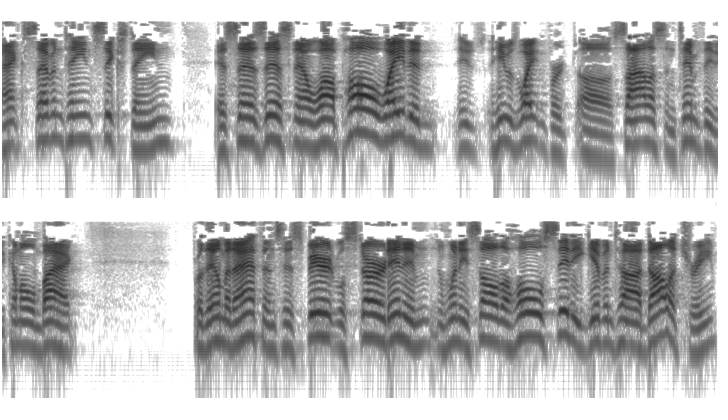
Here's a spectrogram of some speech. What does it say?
Acts 17, 16. It says this, Now while Paul waited, he was waiting for uh, Silas and Timothy to come on back. For them at Athens, his spirit was stirred in him, and when he saw the whole city given to idolatry,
